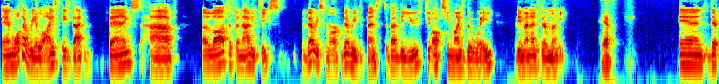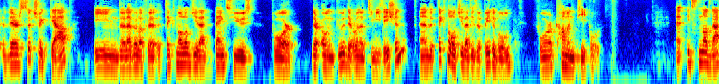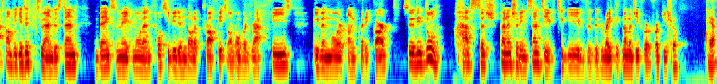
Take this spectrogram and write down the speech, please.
And what I realized is that banks have a lot of analytics, very smart, very advanced, that they use to optimize the way they manage their money. Yeah and there there's such a gap in the level of a, technology that banks use for their own good, their own optimization, and the technology that is available for common people. It's not that complicated to understand. Banks make more than $40 billion profits on overdraft fees, even more on credit card. So they don't have such financial incentive to give the, the great technology for, for people. True. Yeah.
